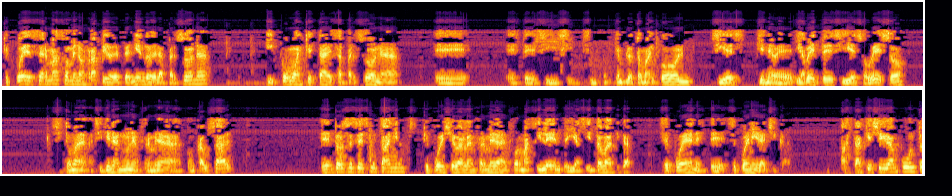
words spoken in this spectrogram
que puede ser más o menos rápido dependiendo de la persona y cómo es que está esa persona, eh, este, si, si, si, por ejemplo toma alcohol, si es tiene eh, diabetes, si es obeso, si toma, si tiene alguna enfermedad con causal, entonces esos años que puede llevar la enfermedad en forma silente y asintomática se pueden, este, se pueden ir achicando hasta que llega un punto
